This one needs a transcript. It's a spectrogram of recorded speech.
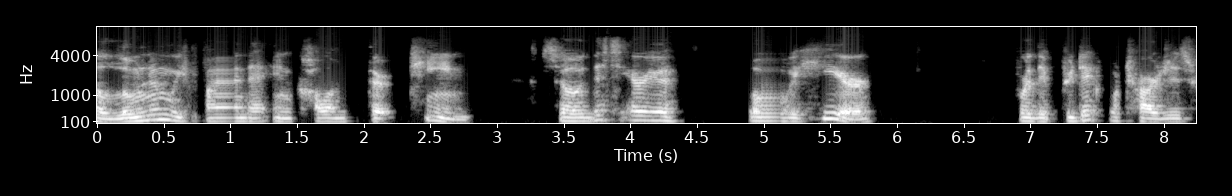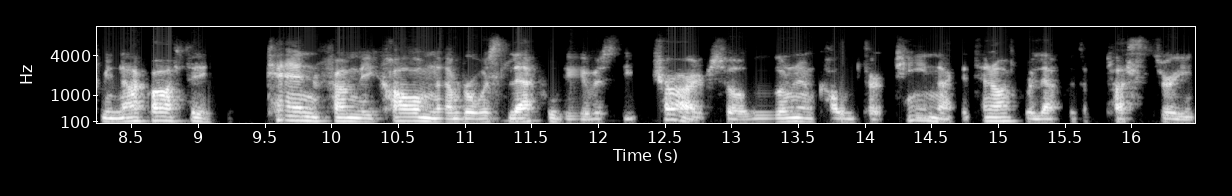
Aluminum, we find that in column 13. So this area over here, for the predictable charges, we knock off the 10 from the column number, what's left will give us the charge. So aluminum column 13, knock the 10 off, we're left with a plus 3.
